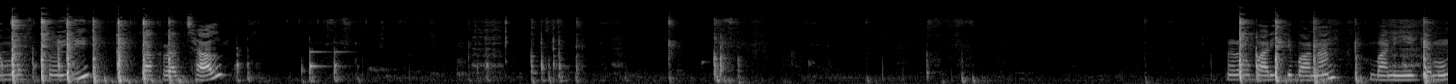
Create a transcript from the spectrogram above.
আমার তৈরি কাঁকড়ার ঝাল। বাড়িতে বানান বানিয়ে কেমন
